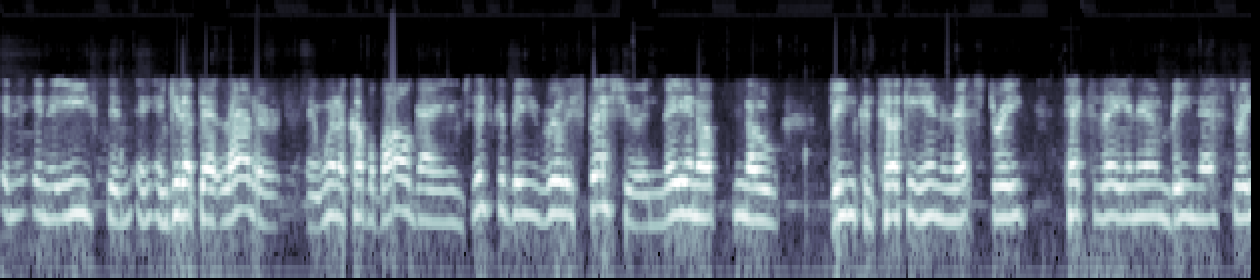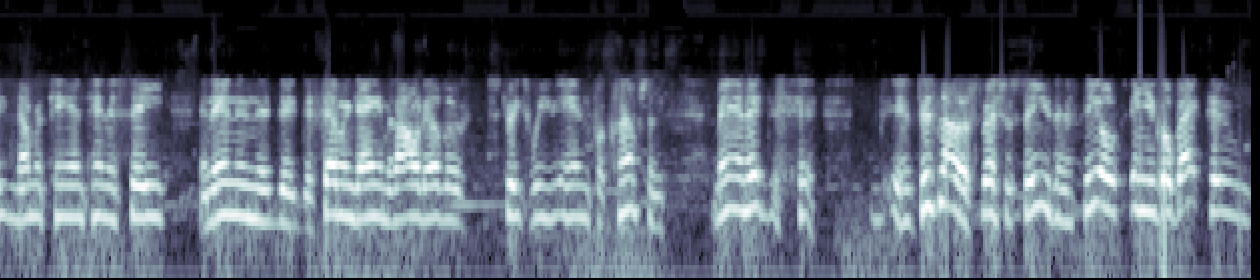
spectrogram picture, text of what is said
in in the East and, and, and get up that ladder and win a couple ball games, this could be really special. And they end up, you know, beating Kentucky in that streak, Texas A&M beating that streak, number ten Tennessee, and then in the, the, the seven game and all the other streaks we in for Clemson. Man, it it's just not a special season. Still, and you go back to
